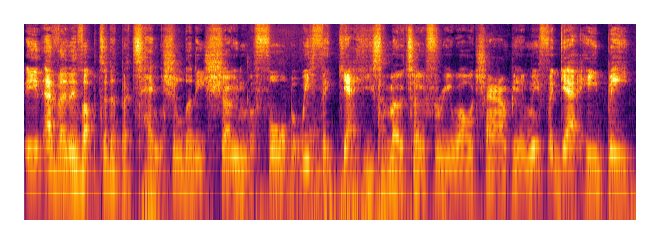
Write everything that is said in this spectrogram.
he'd ever live up to the potential that he's shown before, but we forget he's a Moto 3 world champion. We forget he beat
